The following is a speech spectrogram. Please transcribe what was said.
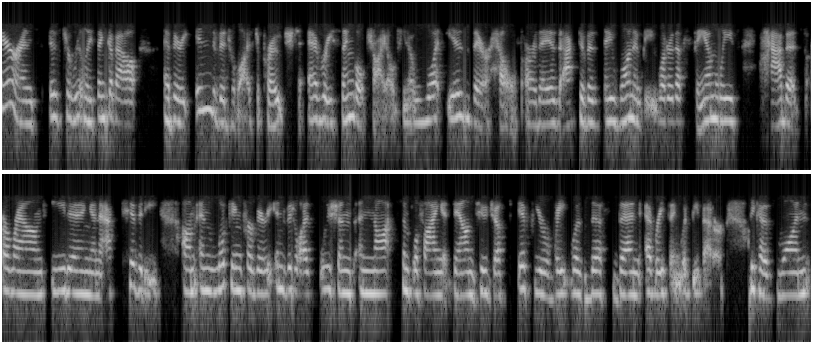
parents is to really think about a very individualized approach to every single child. You know, what is their health? Are they as active as they want to be? What are the family's habits around eating and activity? Um, and looking for very individualized solutions and not simplifying it down to just if your weight was this, then everything would be better. Because one,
